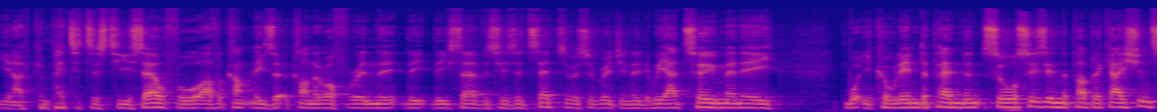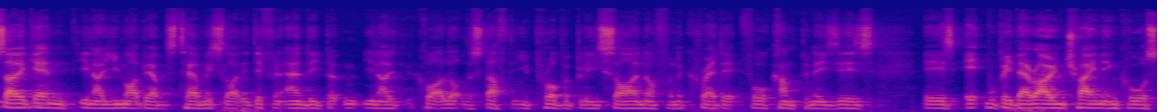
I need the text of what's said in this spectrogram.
you know, competitors to yourself or other companies that are kind of offering the, the, these services had said to us originally that we had too many what you call independent sources in the publication. So again, you know, you might be able to tell me slightly different, Andy, but you know, quite a lot of the stuff that you probably sign off and accredit for companies is is it will be their own training course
